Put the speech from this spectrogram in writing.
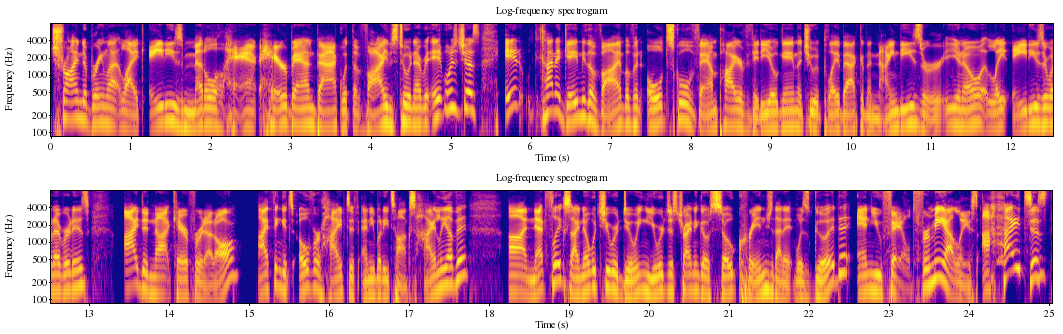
trying to bring that like 80s metal hair, hairband back with the vibes to it and everything. It was just, it kind of gave me the vibe of an old school vampire video game that you would play back in the 90s or, you know, late 80s or whatever it is. I did not care for it at all. I think it's overhyped if anybody talks highly of it. Uh, Netflix, I know what you were doing. You were just trying to go so cringe that it was good, and you failed. For me, at least. I just,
